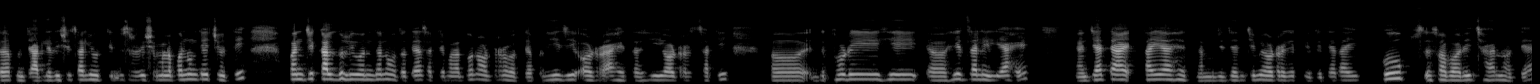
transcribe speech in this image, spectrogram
तर म्हणजे आदल्या दिवशी आली होती. दुसऱ्या दिवशी मला बनवून द्यायची होती. पण जे काल धुलिवंदन होतं त्यासाठी मला 2 ऑर्डर होत्या. पण ही जी ऑर्डर आहे, तर ही ऑर्डरसाठी अ, थोडी ही अ, हेच झालेली आहे. ज्या त्या ताई आहेत ना, म्हणजे ज्यांची मी ऑर्डर घेतली होती, त्या ताई खूप स्वभावाने छान होत्या.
